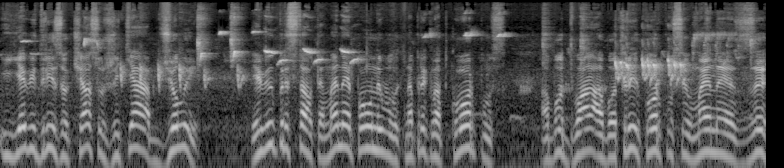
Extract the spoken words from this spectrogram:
і є відрізок часу життя бджоли. І ви представте, в мене повний вулик, наприклад, корпус або два, або три корпуси в мене з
